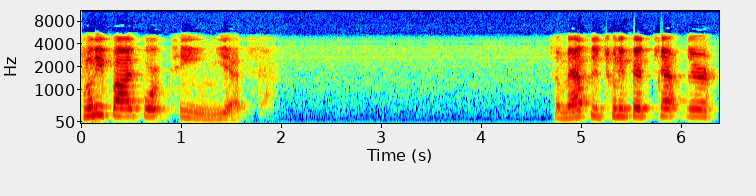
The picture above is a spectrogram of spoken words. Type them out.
25:14, yes. So Matthew 25th chapter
